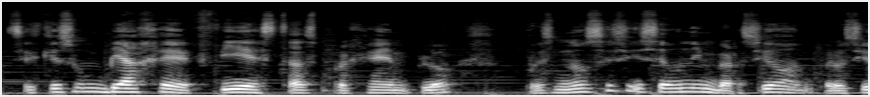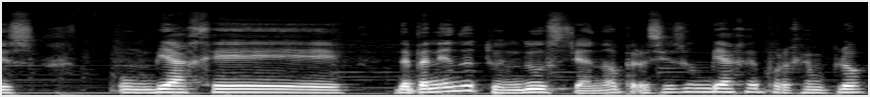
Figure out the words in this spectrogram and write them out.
Si es que es un viaje de fiestas, por ejemplo, pues no sé si sea una inversión, pero si es un viaje, dependiendo de tu industria, ¿no? Pero si es un viaje, por ejemplo,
